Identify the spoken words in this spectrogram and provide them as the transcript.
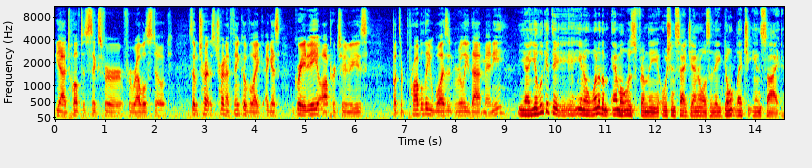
Yeah 12 to 6 for for revelstoke. Because i'm try, trying to think of like i guess grade a opportunities but there probably wasn't really that many yeah, you look at the, you know, one of the MOs from the Oceanside Generals they don't let you inside.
